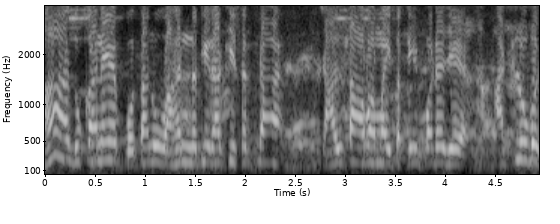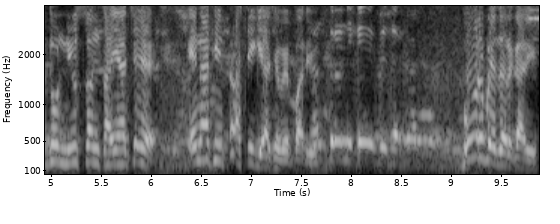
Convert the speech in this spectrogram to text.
હા દુકાને પોતાનું વાહન નથી રાખી શકતા. ચાલતા આવવામાં તકલીફ પડે છે. આટલું બધું ન્યુસન્સ અહીંયા છે. એનાથી ત્રાસી ગયા છે વેપારીઓ. ગોર ઘોર બેદરકારી.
